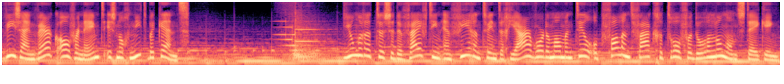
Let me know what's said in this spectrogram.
Wie zijn werk overneemt is nog niet bekend. Jongeren tussen de 15 en 24 jaar worden momenteel opvallend vaak getroffen door een longontsteking.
